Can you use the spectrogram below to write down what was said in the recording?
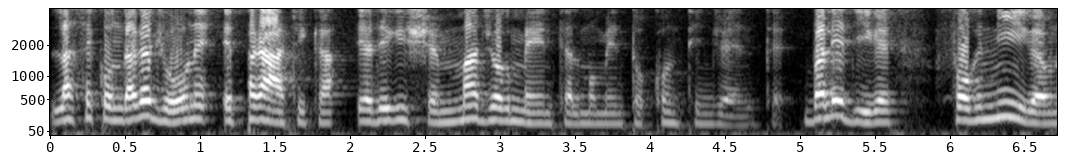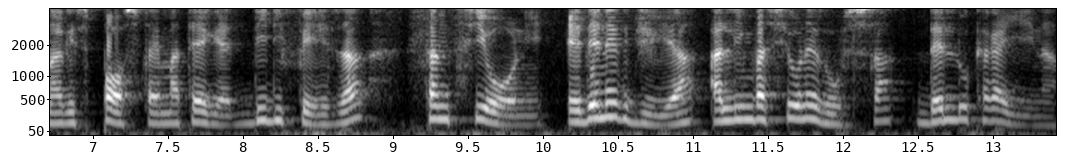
La seconda ragione è pratica e aderisce maggiormente al momento contingente, vale a dire fornire una risposta in materia di difesa, sanzioni ed energia all'invasione russa dell'Ucraina.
